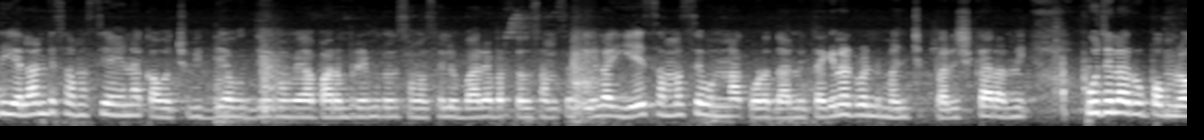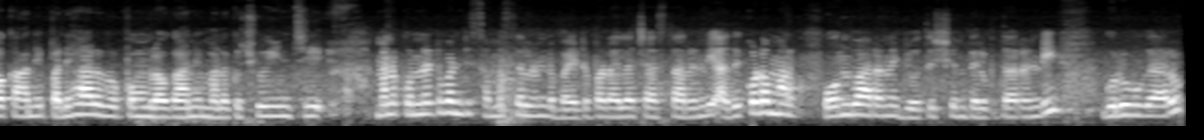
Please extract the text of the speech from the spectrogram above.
అది ఎలాంటి సమస్య అయినా కావచ్చు విద్య ఉద్యోగం వ్యాపారం ప్రేమికుల సమస్యలు భార్యాభర్తల సమస్యలు ఇలా ఏ సమస్య ఉన్నా కూడా దాన్ని తగినటువంటి మంచి పరిష్కారాన్ని పూజల రూపంలో కానీ పరిహార రూపంలో కానీ మనకు చూయించి మనకు ఉన్నటువంటి సమస్యల నుండి బయటపడేలా చేస్తారండి. అది కూడా మనకు ఫోన్ ద్వారానే జ్యోతిష్యం తెలుపుతారండి. గురువు గారు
